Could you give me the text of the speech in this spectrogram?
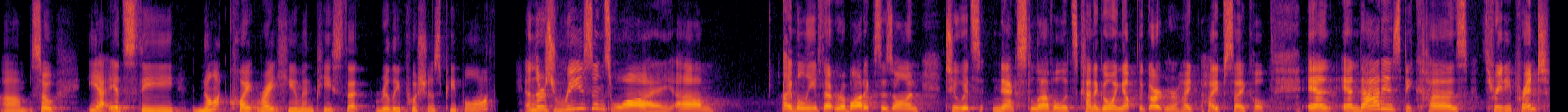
Um, so yeah, it's the not quite right human piece that really pushes people off. And there's reasons why um, I believe that robotics is on to its next level. It's kind of going up the Gartner hype, hype cycle. And, and that is because 3D print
